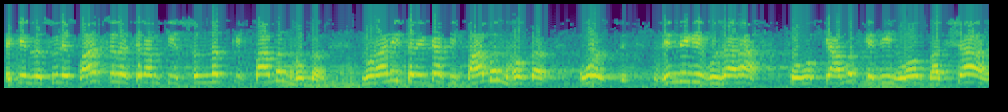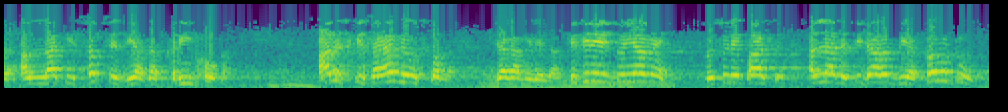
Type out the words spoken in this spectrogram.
لیکن رسول پاک صلی اللہ علیہ وسلم کی سنت کی پابند ہو کر نورانی طریقہ کی پابند ہو کر وہ زندگی گزارا۔ تو وہ قیامت کے دن وہ بادشاہ اللہ کی سب سے زیادہ قریب ہوگا۔ عرش کی سیاح میں اس کو جگہ ملے گا۔ کسی نے اس دنیا میں رسول پاک اللہ نے تجارت دیا کرو ٹو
